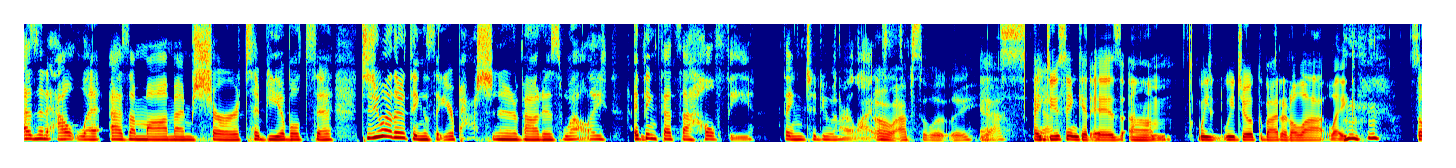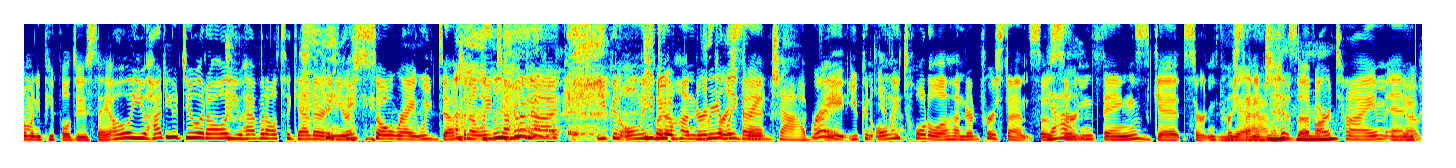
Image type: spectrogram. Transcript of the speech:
as an outlet as a mom, I'm sure, to be able to to do other things that you're passionate about as well. I, I think that's a healthy thing to do in our lives. Oh, absolutely. Yes. Yeah. I do think it is. Um, we, we joke about it a lot. Like, so many people do say, "Oh, you how do you do it all? You have it all together." And you're so right. We definitely do not. You can only You put do a 100%. really great job, Right. but- You can only total a 100%. So Yeah. certain things get certain percentages of our time and Yep.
